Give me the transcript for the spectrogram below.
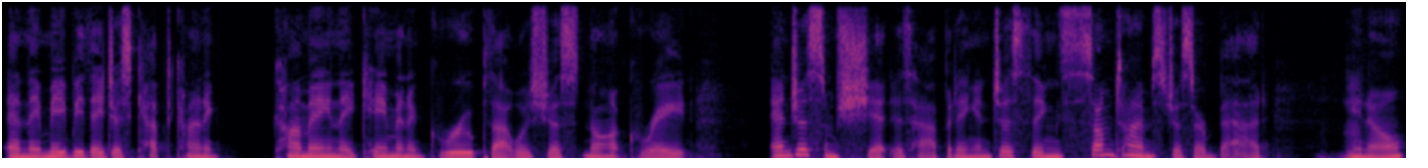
and they maybe they just kept kind of coming. They came in a group that was just not great and just some shit is happening and just things sometimes just are bad, mm-hmm. you know?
